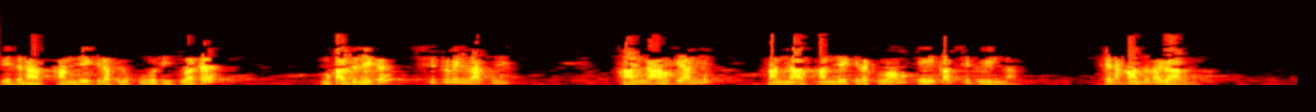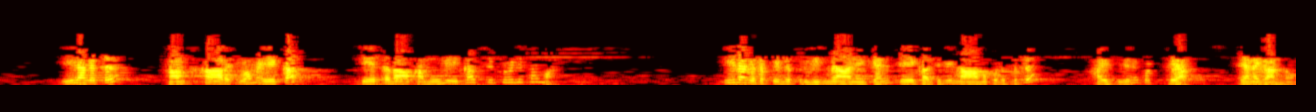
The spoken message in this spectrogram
වේදනා ස්කන්ධය කියලා අපි ලොකුවට හිතුවට මොකද්ද මේක? සිතුවිල්ලක් නේ. සංඥාව කියන්නේ සංඥා ස්කන්ධය කියලා කිව්වම ඒකක් සිතුවිල්ලක්. එන හඳුනා ගන්න. ඊළඟට සංස්කාර කිව්වම ඒකත් චේතනා සමූහය ඒකත් සිතුවිලි තමයි. ඊළඟට පින්නතුරු විඥානය කියන්නේ ඒකටදී නාම කොටසට අයිති වෙන කොටයක් දැනගන්නවා.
